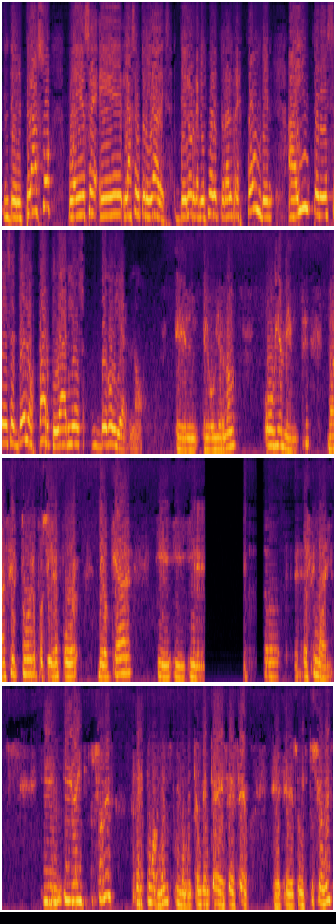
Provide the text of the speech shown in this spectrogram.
del plazo, pues eh, las autoridades del organismo electoral responden a intereses de los partidarios de gobierno. El, el gobierno obviamente va a hacer todo lo posible por bloquear y, y, y el escenario. Y, y las instituciones responden fundamentalmente a ese deseo. Eh, son instituciones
